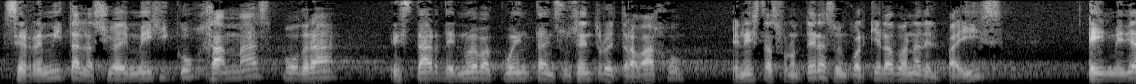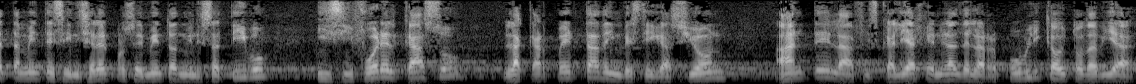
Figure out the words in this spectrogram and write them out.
se remita a la Ciudad de México, jamás podrá estar de nueva cuenta en su centro de trabajo en estas fronteras o en cualquier aduana del país e inmediatamente se iniciará el procedimiento administrativo y, si fuera el caso, la carpeta de investigación ante la Fiscalía General de la República, hoy todavía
